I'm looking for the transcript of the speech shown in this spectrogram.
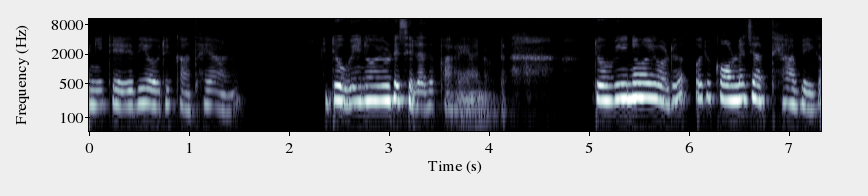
എണീറ്റ് എഴുതിയ ഒരു കഥയാണ്. ടൊവിനോയോട് ചിലത് പറയാനുണ്ട്. ടൊവിനോയോട് ഒരു കോളേജ് അധ്യാപിക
